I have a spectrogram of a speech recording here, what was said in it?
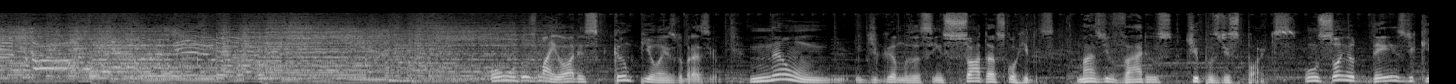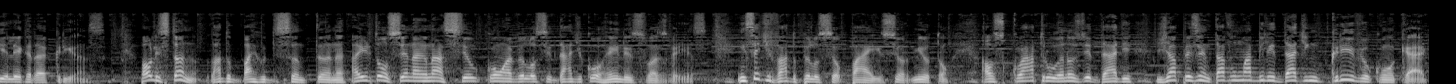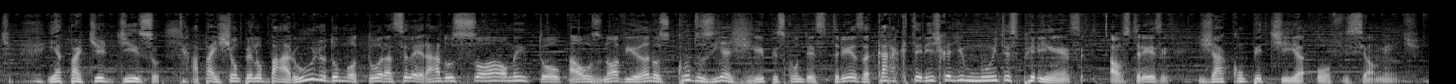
Um dos maiores campeões do Brasil. Não, digamos assim, só das corridas, mas de vários tipos de esportes. Um sonho desde que ele era criança. Paulistano, lá do bairro de Santana, Ayrton Senna nasceu com a velocidade correndo em suas veias. Incentivado pelo seu pai, o Sr. Milton, aos quatro anos de idade já apresentava uma habilidade incrível com o kart. E a partir disso, a paixão pelo barulho do motor acelerado só aumentou. Aos nove anos, conduzia jipes com destreza característica de muita experiência. Aos 13, já competia oficialmente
